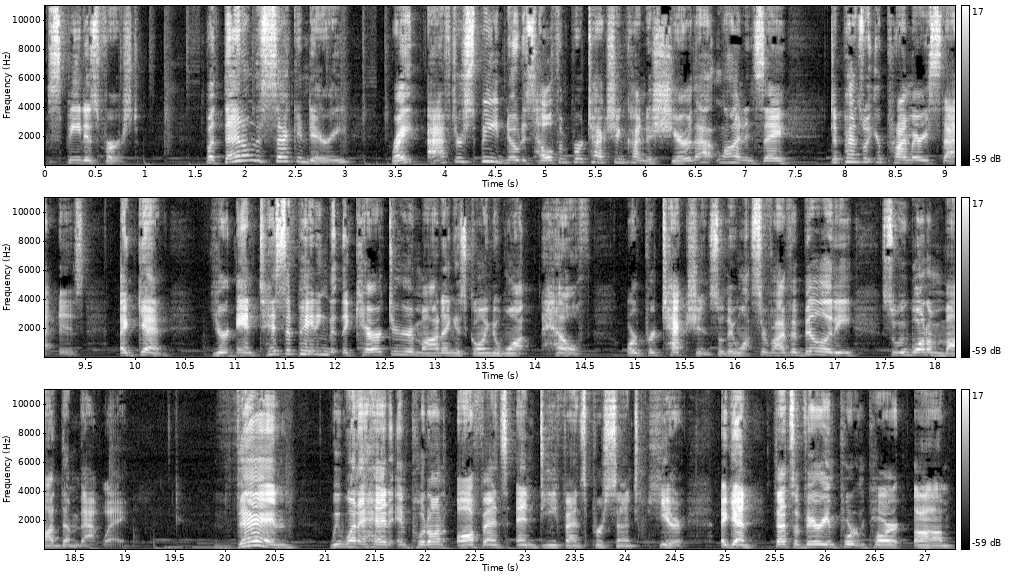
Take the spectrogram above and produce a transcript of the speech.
speed is first. But then on the secondary, right, after speed, notice health and protection kind of share that line and say, depends what your primary stat is. Again, you're anticipating that the character you're modding is going to want health or protection. So they want survivability, so we want to mod them that way. Then we went ahead and put on offense and defense percent here. Again, that's a very important part. Um,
